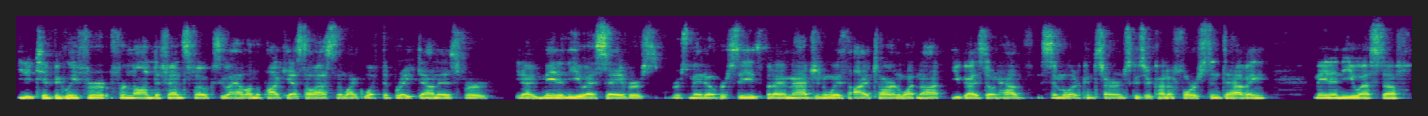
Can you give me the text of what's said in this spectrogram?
you know, typically for for non-defense folks who I have on the podcast, I'll ask them like what the breakdown is for you know made in the USA versus versus made overseas. But I imagine with ITAR and whatnot, you guys don't have similar concerns because you're kind of forced into having made in the US stuff.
